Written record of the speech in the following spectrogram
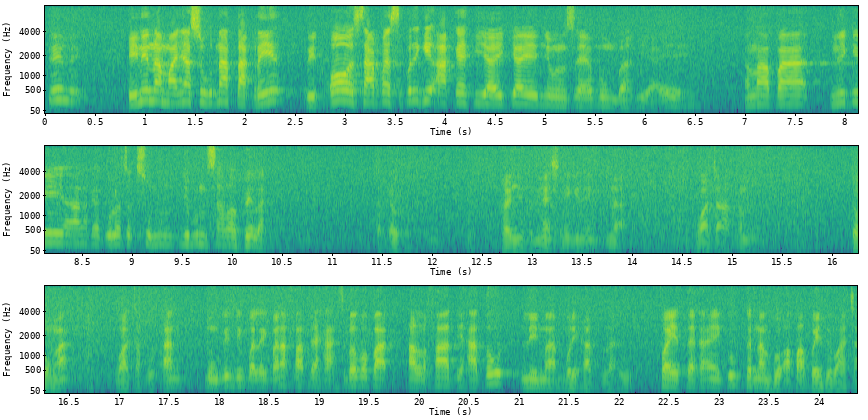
Ini ini namanya sunnah takrir. Oh, sampai seperti akeh kiai-kiai nyuwun sewu mbah kiai. Kenapa niki anaknya kula cek sum nyuwun sawabe lah. Cekel banyu benes ini gini, nah wacakan donga, waca Quran, mungkin sing paling banyak Fatihah. Sebab apa? Al-Fatihatu lima quri'at lahu. Fatihah iku kena nggo apa bae diwaca.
